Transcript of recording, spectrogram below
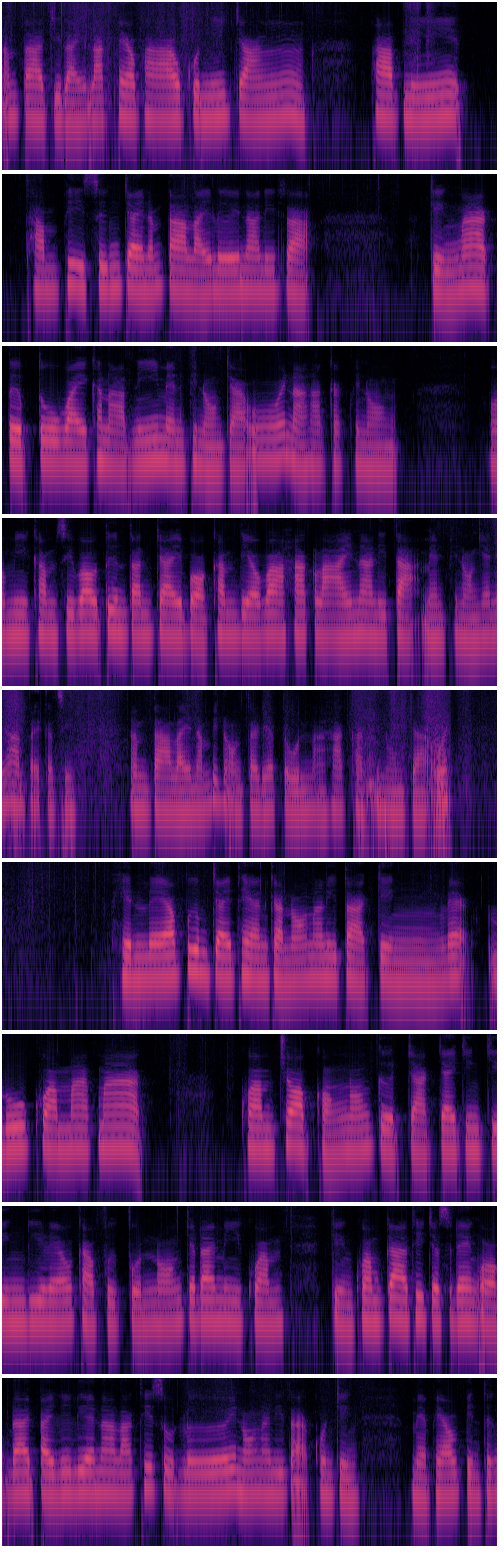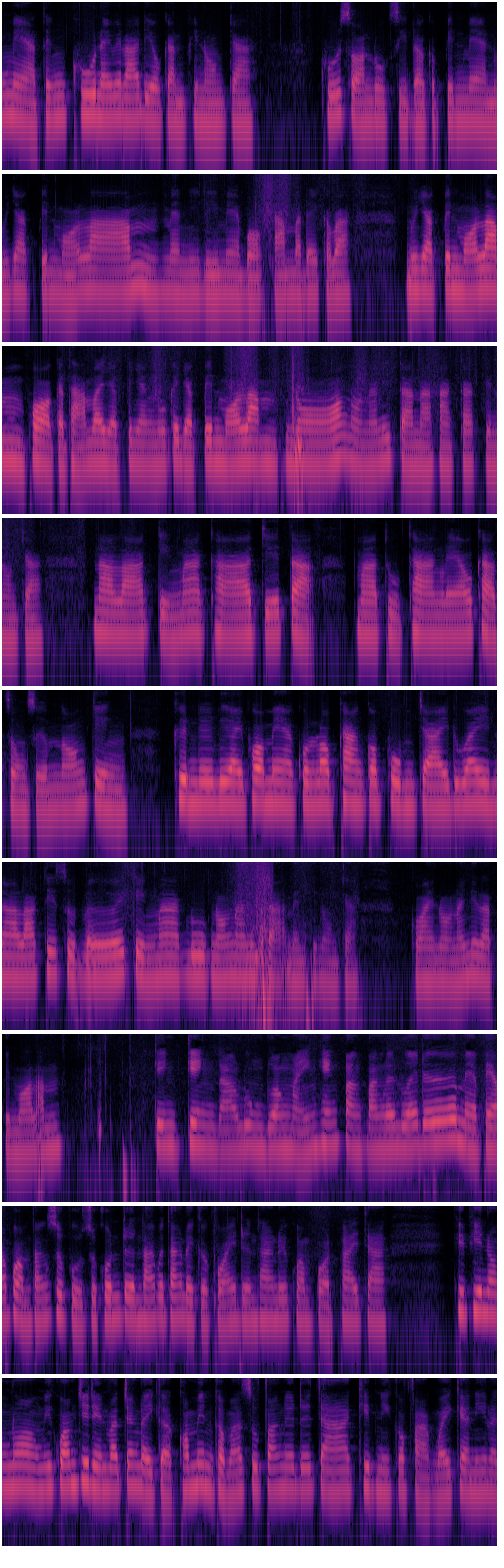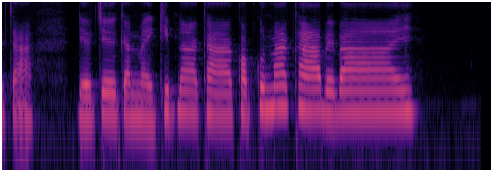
น้ำตาจีไหลรักแพวพาวคนนี้จัง ภาพนี้ทำพี่ซึ้งใจน้ำตาไหลเลยนาดิตะเก่งมากเติบโตไวขนาดนี้แมนพี่น้องจ้าโอ้ยน่าฮักกักพี่น้องบ่มีคำสิเว้าตื่นตันใจบอกคำเดียวว่าฮักลายนาริตะ แมนพี่น้องยานี้อ่านไปกันสิน้ำตาไหลน้ำพี่น้องตาเลียตูนน่าฮักกักพี่น้องจ้าโอ้ยเห็นแล้วปลื้มใจแทนค่ะน้องนาริตาเก่งและ รู้ความมากมากความชอบของน้องเกิดจากใจจริง ๆ ดีแล้วค่ะ ฝึกฝนน้องจะได้มีความเก่งความกล้าที่จะแสดงออกได้ไปเรื่อยๆ น่ารักที่สุดเลย น้องนาริตาคนเก่ง แม่แพ้วเป็นถึงแม่ถึงครูในเวลาเดียวกันพี่น้องจ้าครูสอนลูกศิษย์เราก็เป็นแม่หนูอยากเป็นหมอลำแม่นี่หลีแม่บอกถามมาได้ก็ว่า หนูอยากเป็นหมอลำพ่อก็ถามว่าอยากเป็นหยังหนูก็อยากเป็นหมอลำพี่น้องน้องนานิตานาฮักกักพี่น้องจ้าน่ารักเก่งมากค่ะเจตะมาถูกทางแล้วค่ะส่งเสริมน้องเก่ง ขึ้นเรื่อยๆ พ่อแม่คนรอบข้างก็ภูมิใจด้วยน่ารักที่สุดเลย เก่งมากลูกน้องนานิตาแม่นพี่น้องจ้าขอให้น้องนานิตาเป็นหมอลำเก่งๆ ดาวลุงดวงใหม่เฮงๆปังๆรวยๆเด้อแม่แพ้วผอมทั้งสุผูสุคนเดินทางไปทางใดก็ขอให้เดินทางด้วยความปลอดภัยจ้า พี่ๆน้องๆ มีความคิดเห็นว่าจังใดก็คอมเมนต์เข้ามาสู่ฟังเด้อจ้า คลิปนี้ก็ฝากไว้แค่นี้ละจ้า เดี๋ยวเจอกันใหม่คลิปหน้าค่ะ ขอบคุณมากค่ะ บ๊ายบาย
